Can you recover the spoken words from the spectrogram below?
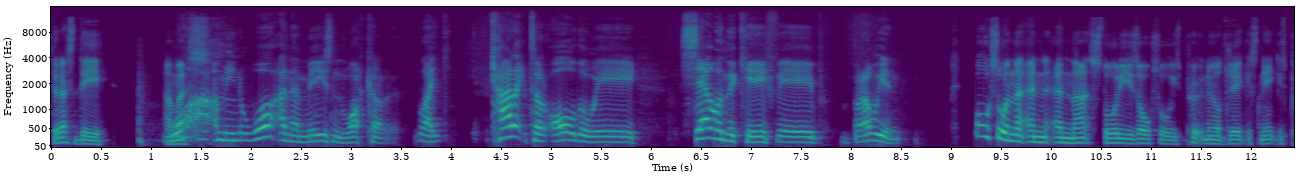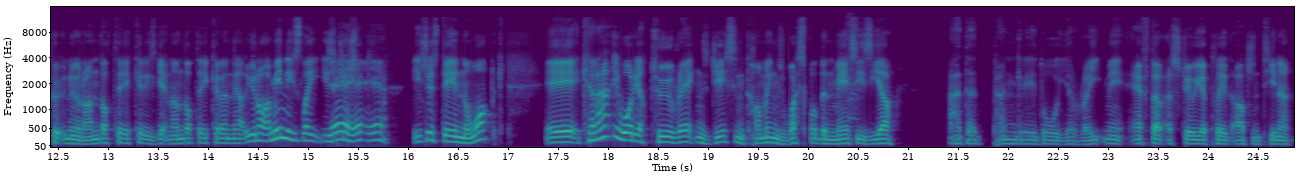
to this day. I What miss. a- I mean, what an amazing worker! Like character all the way, selling the kayfabe, brilliant. Also in that in, in that story, he's also he's putting over Jake the Snake, he's putting over Undertaker, he's getting Undertaker in there. You know what I mean? He's like he's Yeah, just yeah, yeah. he's just doing the work. Uh, Karate Warrior 2 reckons Jason Cummings whispered in Messi's ear, I did pin Grado, you're right, mate, after Australia played Argentina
